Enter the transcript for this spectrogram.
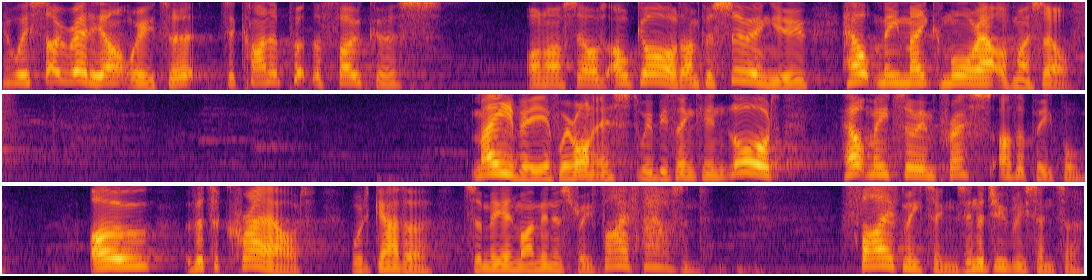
We're so ready, aren't we, to, to kind of put the focus on ourselves. Oh, God, I'm pursuing you. Help me make more out of myself. Maybe, if we're honest, we'd be thinking, Lord, Help me to impress other people. Oh, that a crowd would gather to me in my ministry 5,000. Five meetings in the Jubilee Centre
